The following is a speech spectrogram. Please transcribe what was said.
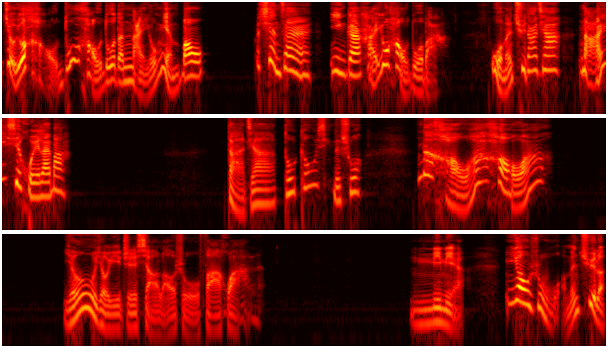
就有好多好多的奶油面包，现在应该还有好多吧？我们去他家拿一些回来吧。大家都高兴的说：“那好啊，好啊。”又有一只小老鼠发话了。咪咪，要是我们去了，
